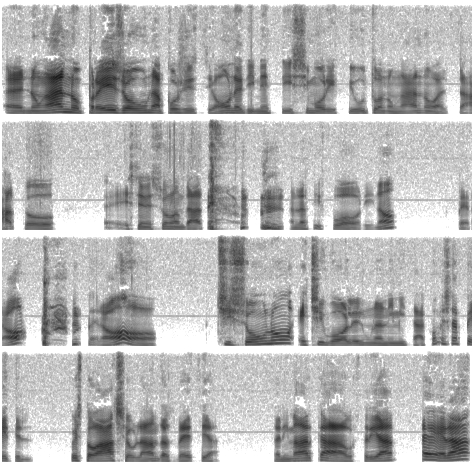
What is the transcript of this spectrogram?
eh, non hanno preso una posizione di nettissimo rifiuto, non hanno alzato eh, e se ne sono andati, andati fuori, no? Però, però ci sono e ci vuole l'unanimità. Come sapete, questo asse Olanda, Svezia, Danimarca, Austria era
